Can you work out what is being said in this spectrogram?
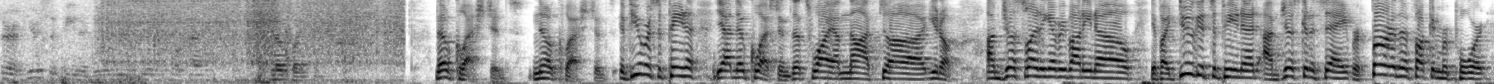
Sir, if you're subpoenaed, do you need to No questions. No questions. No questions. If you were subpoenaed, yeah, no questions. That's why I'm not, uh, you know, I'm just letting everybody know. If I do get subpoenaed, I'm just going to say, refer to the fucking report.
